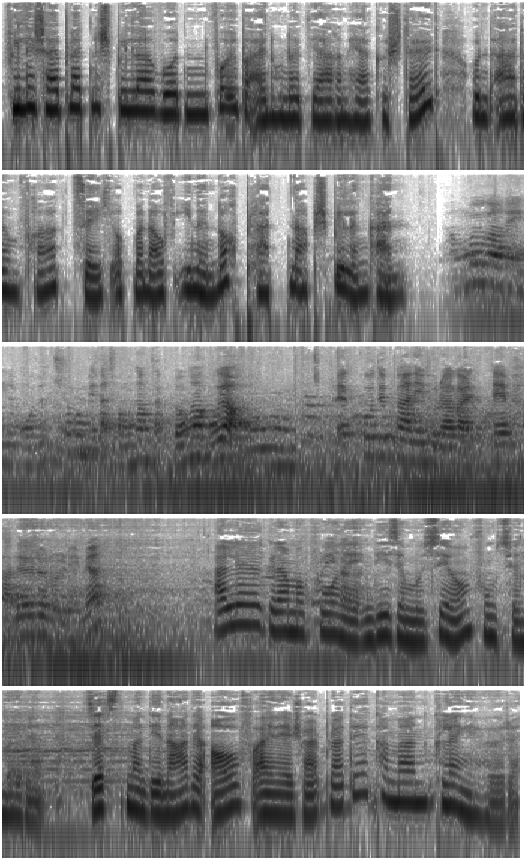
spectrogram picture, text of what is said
Viele Schallplattenspieler wurden vor über 100 Jahren hergestellt und Adam fragt sich, ob man auf ihnen noch Platten abspielen kann. Alle Grammophone in diesem Museum funktionieren. Setzt man die Nadel auf eine Schallplatte, kann man Klänge hören.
